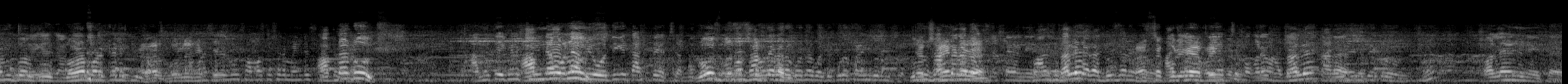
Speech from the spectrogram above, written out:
আমি তো ধরা পড়ে কেটে কি হবে আপনার রুলস আমি তো এখানে চিনি না বলে আমি ওদিকে কাটতে যাচ্ছিলাম রোজ দুশো ষাট টাকা দিন। দুশো ষাট টাকা দেন। তাহলে তাহলে অনলাইনে নেই স্যার।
